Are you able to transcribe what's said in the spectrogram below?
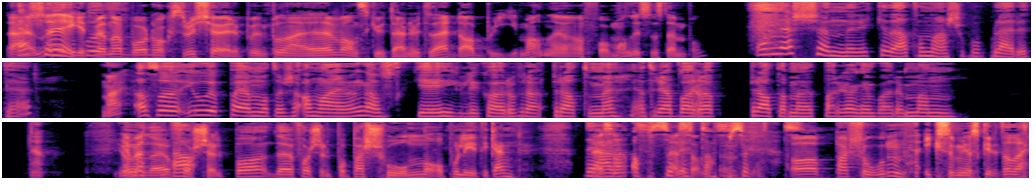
Det er jo noe eget ved når Bård Hoksrud kjører på, på den vannskuteren ute der. Da blir man, ja, får man lyst til å stemme på han. Ja, men jeg skjønner ikke det at han er så populær uti her. Nei. Altså, jo, på en måte, så- han er jo en ganske hyggelig kar å pra prate med. Jeg tror jeg bare har prata med ham et par ganger, bare, men Jo, men det er jo forskjell på, det er forskjell på personen og politikeren. det, er er, sant, det absolutt. det er sant. absolutt. Og personen, ikke så mye å skryte av der.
